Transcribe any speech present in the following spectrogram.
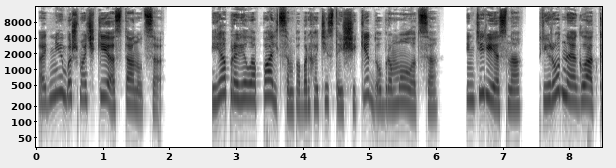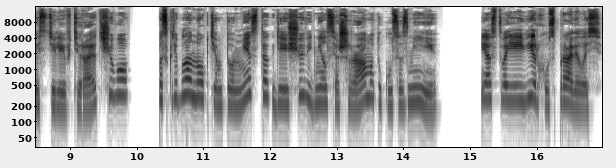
Одни башмачки останутся. Я провела пальцем по бархатистой щеке добра молодца. Интересно, природная гладкость или втирает чего? Поскребла ногтем то место, где еще виднелся шрам от укуса змеи. Я с твоей верху справилась.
